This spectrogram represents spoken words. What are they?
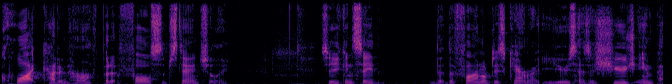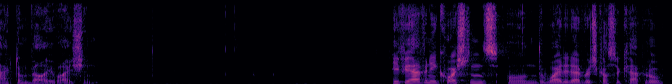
quite cut in half, but it falls substantially. So you can see that the final discount rate you use has a huge impact on valuation. If you have any questions on the weighted average cost of capital,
